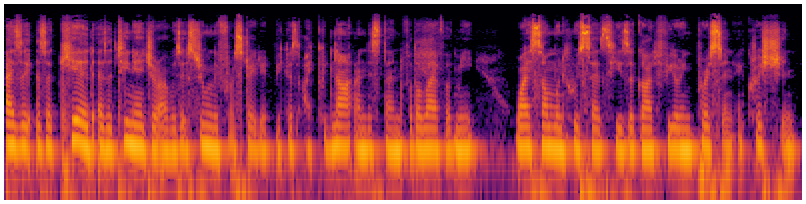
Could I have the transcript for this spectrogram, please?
as a, as a kid, as a teenager, I was extremely frustrated because I could not understand for the life of me why someone who says he's a God fearing person, a Christian,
